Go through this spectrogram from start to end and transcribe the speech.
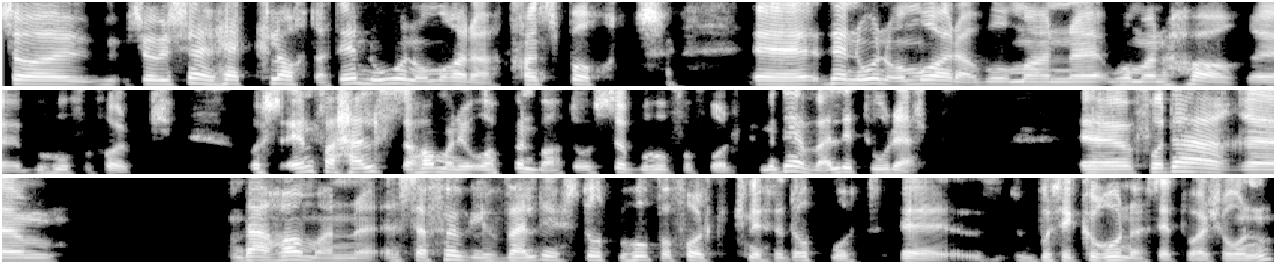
så, vi ser helt klart at det er noen områder, transport, uh, det er noen områder hvor man, hvor man har behov for folk. Og innenfor helse har man jo åpenbart også behov for folk, men det er veldig todelt. for der der har man selvfølgelig veldig stort behov for folk knyttet opp mot eh, koronasituasjonen.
